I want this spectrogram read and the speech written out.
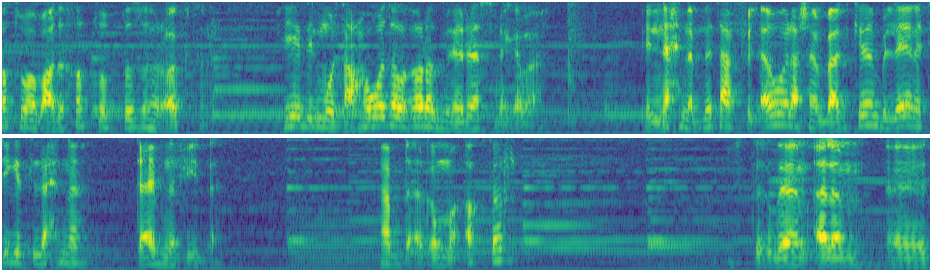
خطوة بعد خطوة بتظهر أكتر. هي دي المتعة هو ده الغرض من الرسم يا جماعة. إن إحنا بنتعب في الأول عشان بعد كده بنلاقي نتيجة اللي إحنا تعبنا فيه ده. هبدأ أغمق أكتر. استخدام قلم آه،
